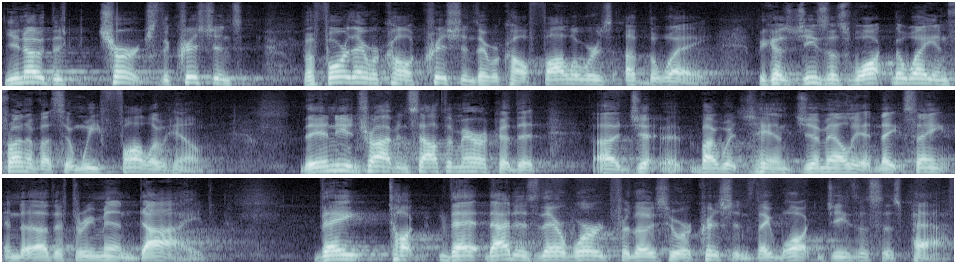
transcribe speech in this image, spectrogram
You know, the church, the Christians, before they were called Christians, they were called followers of the way because Jesus walked the way in front of us and we follow him. The Indian tribe in South America that, uh, by which hand Jim Elliot, Nate Saint, and the other three men died, they talk, that, that is their word for those who are Christians. They walk Jesus' path.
